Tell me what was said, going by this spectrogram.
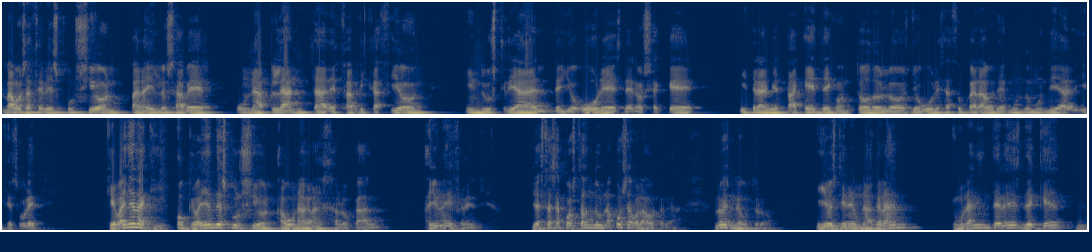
vamos a hacer excursión para irlos a ver una planta de fabricación industrial de yogures, de no sé qué, y traen el paquete con todos los yogures azucarados del mundo mundial y dices, hombre, que vayan aquí o que vayan de excursión a una granja local, hay una diferencia. Ya estás apostando una cosa o la otra. No es neutro. Ellos tienen una gran, un gran interés de que mm.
